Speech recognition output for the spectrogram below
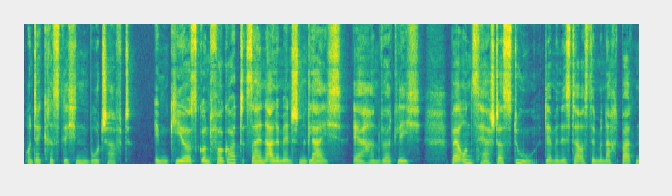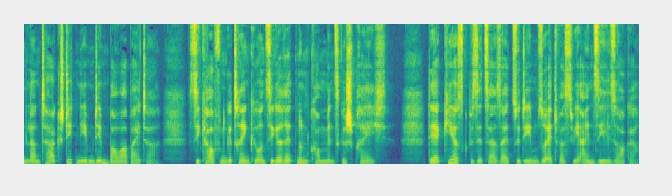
und der christlichen Botschaft. Im Kiosk und vor Gott seien alle Menschen gleich. Erhan wörtlich. Bei uns herrscht das Du. Der Minister aus dem benachbarten Landtag steht neben dem Bauarbeiter. Sie kaufen Getränke und Zigaretten und kommen ins Gespräch. Der Kioskbesitzer sei zudem so etwas wie ein Seelsorger.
